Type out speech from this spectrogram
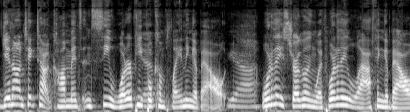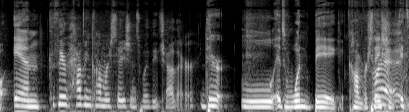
get on TikTok comments and see what are people Yeah. complaining about? Yeah. What are they struggling with? What are they laughing about? And because they're having conversations with each other. they're it's one big conversation. It's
